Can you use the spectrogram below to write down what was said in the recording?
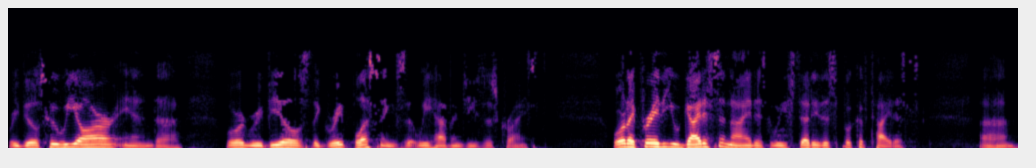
reveals who we are, and, uh, Lord, reveals the great blessings that we have in Jesus Christ. Lord, I pray that you guide us tonight as we study this book of Titus. Um,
